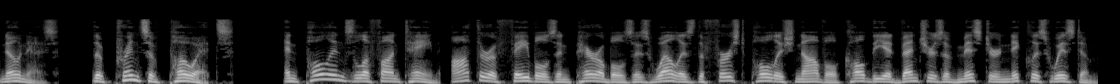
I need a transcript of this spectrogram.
known as the Prince of Poets and Poland's La Fontaine, author of fables and parables as well as the first Polish novel called The Adventures of Mr. Nicholas Wisdom.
